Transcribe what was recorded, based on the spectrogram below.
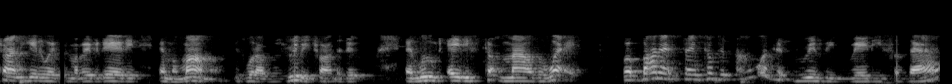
trying to get away from my baby daddy and my mama is what I was really trying to do, and moved 80-something miles away. But by that same token, I wasn't really ready for that.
